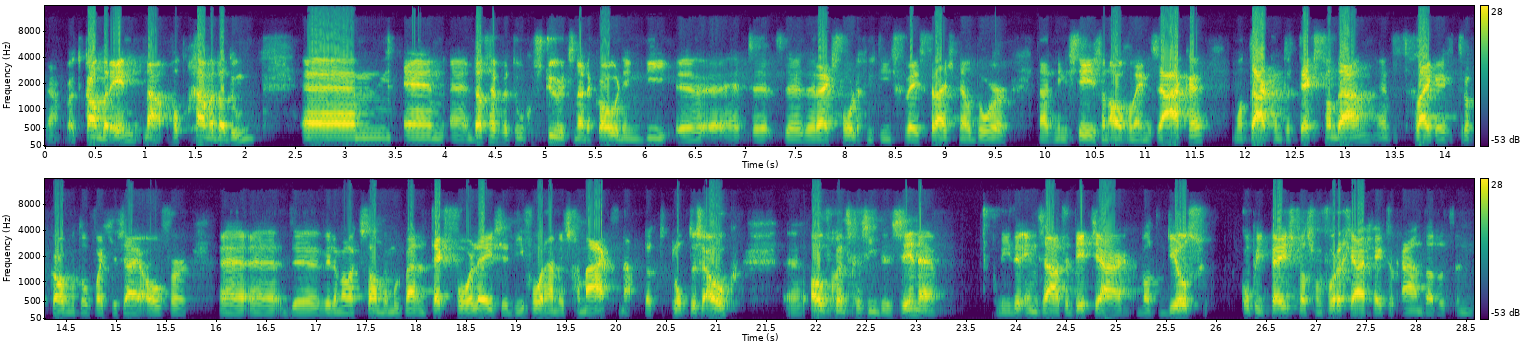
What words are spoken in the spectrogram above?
nou, het kan erin. Nou, hop, gaan we dat doen. Um, en dat hebben we toen gestuurd naar de koning, die het, de, de Rijksvoorlichtingsdienst verwees vrij snel door naar het ministerie van Algemene Zaken. Want daar komt de tekst vandaan. Hè, gelijk even terugkomend op wat je zei over de Willem-Alexander moet maar een tekst voorlezen die voor hem is gemaakt. Nou, dat klopt dus ook. Overigens gezien de zinnen die erin zaten dit jaar, wat deels copy-paste was van vorig jaar, geeft ook aan dat het een,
